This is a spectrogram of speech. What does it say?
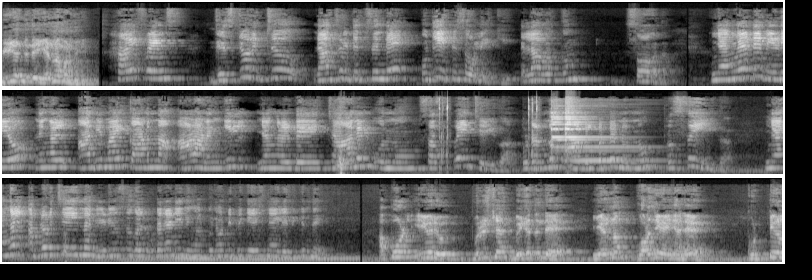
ബീജത്തിന്റെ എണ്ണം വർദ്ധിക്കും. ഹായ് ഫ്രണ്ട്സ് ജസ്റ്റ് നാച്ചുറൽ ടിപ്സിന്റെ പുതിയ എപ്പിസോഡിലേക്ക് എല്ലാവർക്കും സ്വാഗതം. ഞങ്ങളുടെ വീഡിയോ നിങ്ങൾ ആദ്യമായി കാണുന്ന ആളാണെങ്കിൽ ഞങ്ങളുടെ ചാനൽ ഒന്ന് സബ്സ്ക്രൈബ് ചെയ്യുക. തുടർന്ന് ആ ഒന്ന് പ്രസ് ചെയ്യുക. ഞങ്ങൾ അപ്ലോഡ് ചെയ്യുന്ന വീഡിയോസുകൾ ഉടനടി നിങ്ങൾക്ക് നോട്ടിഫിക്കേഷനായി ലഭിക്കുന്നേ. അപ്പോൾ ഈ ഒരു പുരുഷ ബീജത്തിന്റെ എണ്ണം കുറഞ്ഞു കഴിഞ്ഞാൽ കുട്ടികൾ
